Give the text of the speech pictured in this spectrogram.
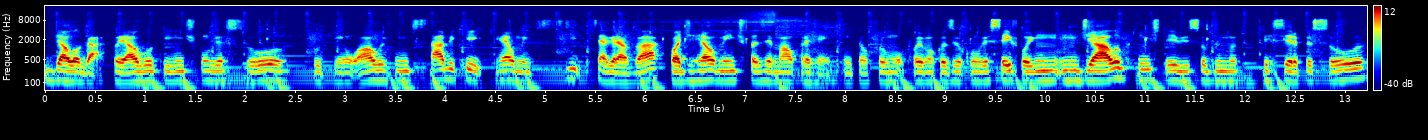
dialogar. Foi algo que a gente conversou, foi algo que a gente sabe que realmente se, se agravar pode realmente fazer mal pra gente. Então foi uma, foi uma coisa que eu conversei, foi um, um diálogo que a gente teve sobre uma terceira pessoa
